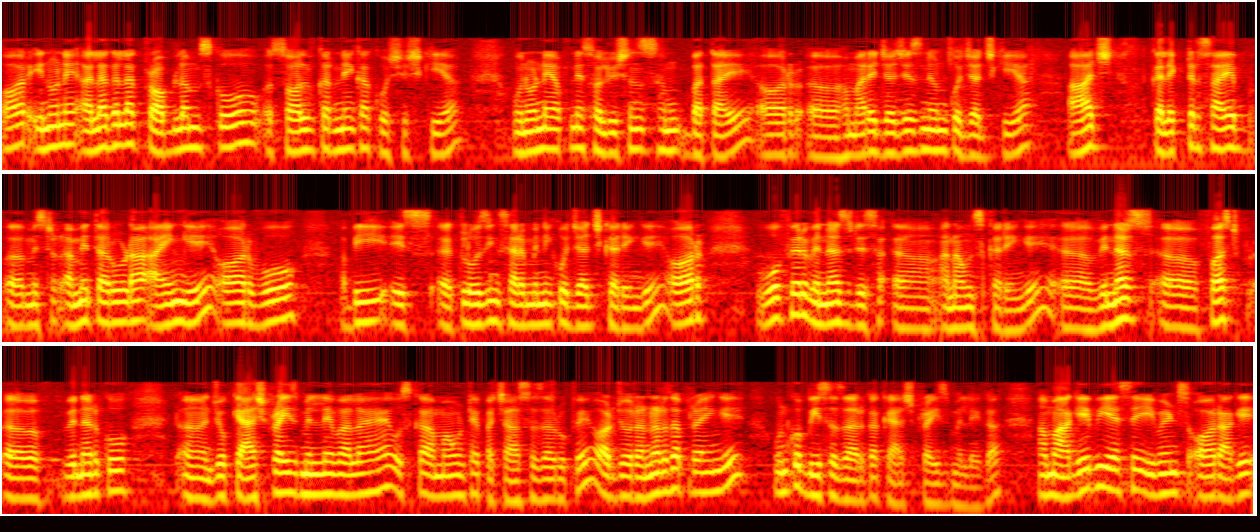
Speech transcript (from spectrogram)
और इन्होंने अलग अलग प्रॉब्लम्स को सॉल्व करने का कोशिश किया। उन्होंने अपने सॉल्यूशंस हम बताए और हमारे जजेस ने उनको जज किया। आज कलेक्टर साहब मिस्टर अमित अरोड़ा आएँगे और वो अभी इस क्लोजिंग सेरेमनी को जज करेंगे और वो फिर विनर्स अनाउंस करेंगे। विनर्स फ़र्स्ट विनर को जो कैश प्राइज मिलने वाला है, उसका अमाउंट है पचास हज़ार रुपये और जो रनर्स अप रहेंगे, उनको बीस हज़ार का कैश प्राइज मिलेगा। हम आगे भी ऐसे इवेंट्स और आगे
